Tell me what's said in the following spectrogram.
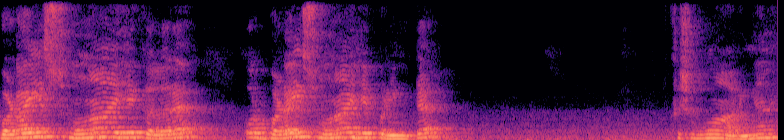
ਬੜਾ ਹੀ ਸੋਹਣਾ ਇਹ ਕਲਰ ਹੈ ਔਰ ਬੜਾ ਹੀ ਸੋਹਣਾ ਇਹ ਪ੍ਰਿੰਟ ਹੈ। ਖੁਸ਼ਬੂਆਂ ਆ ਰਹੀਆਂ ਨੇ।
